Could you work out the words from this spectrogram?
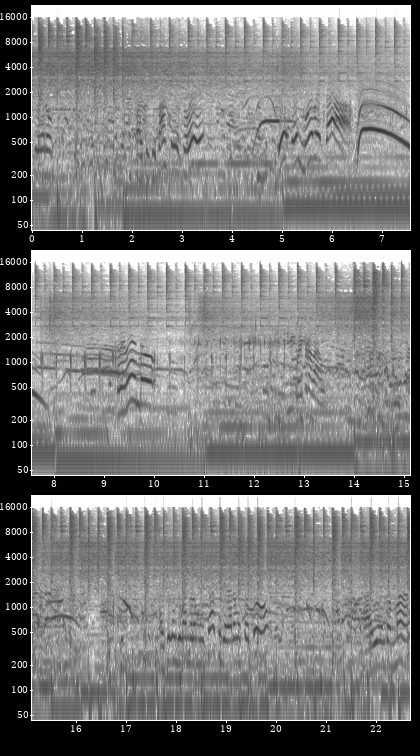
Primeros participantes, eso es. De el 9K. ¡Woo! Tremendo. Buen trabajo. Ahí siguen llegando los muchachos, llegaron estos dos. Ahí vienen dos más.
